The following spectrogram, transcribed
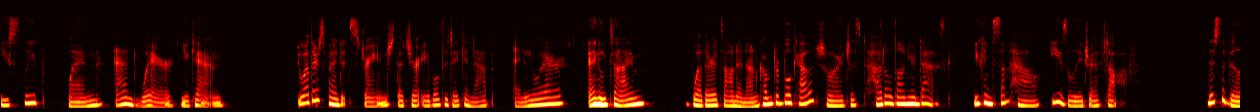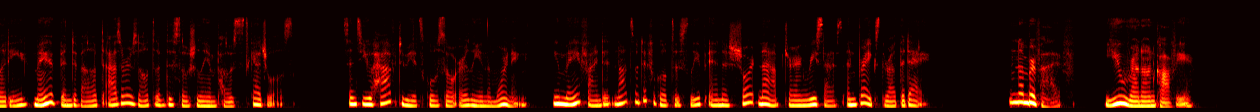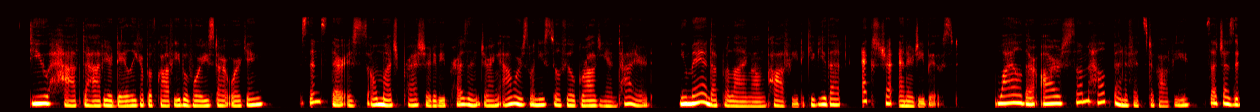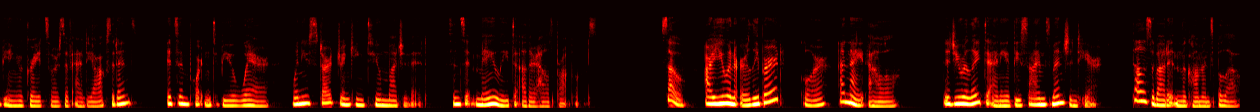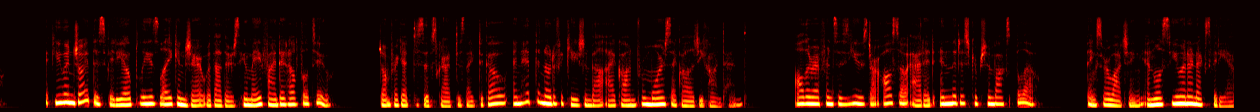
you sleep when and where you can. Do others find it strange that you're able to take a nap anywhere, anytime? Whether it's on an uncomfortable couch or just huddled on your desk, you can somehow easily drift off. This ability may have been developed as a result of the socially imposed schedules. Since you have to be at school so early in the morning, you may find it not so difficult to sleep in a short nap during recess and breaks throughout the day. Number five, you run on coffee. Do you have to have your daily cup of coffee before you start working? Since there is so much pressure to be present during hours when you still feel groggy and tired, you may end up relying on coffee to give you that extra energy boost. While there are some health benefits to coffee, such as it being a great source of antioxidants, it's important to be aware when you start drinking too much of it, since it may lead to other health problems. So, are you an early bird or a night owl? Did you relate to any of these signs mentioned here? Tell us about it in the comments below. If you enjoyed this video, please like and share it with others who may find it helpful too. Don't forget to subscribe to Psych2Go and hit the notification bell icon for more psychology content. All the references used are also added in the description box below. Thanks for watching and we'll see you in our next video.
